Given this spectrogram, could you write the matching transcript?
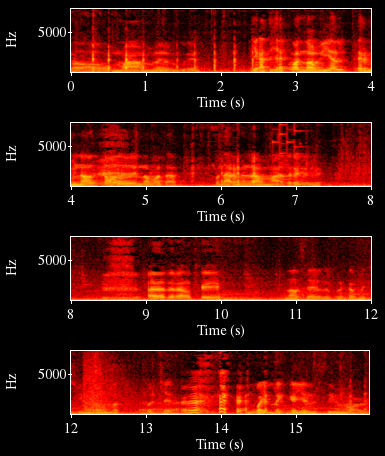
No mames, güey. Llegaste ya cuando había terminado todo, güey, nomás a ponerme la madre, güey. Ahora tenemos que ir. No sé, güey, por ejemplo, me chingo unas cochetas. Un güey me cayó encima, güey.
